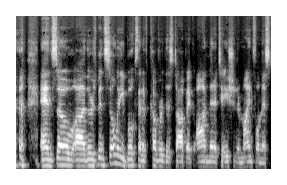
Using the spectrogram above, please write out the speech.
and so uh, there's been so many books that have covered this topic on meditation and mindfulness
